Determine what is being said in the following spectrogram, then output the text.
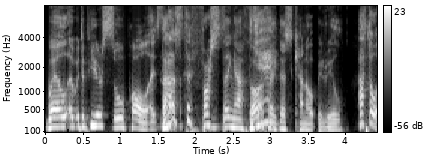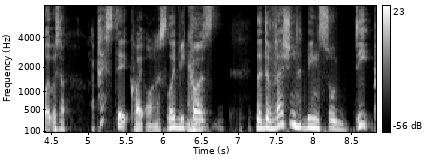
Well, it would appear so, Paul. It's That's the first thing I thought. Yeah. I think this cannot be real. I thought it was a, a piss take, quite honestly, because uh-huh. the division had been so deep.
